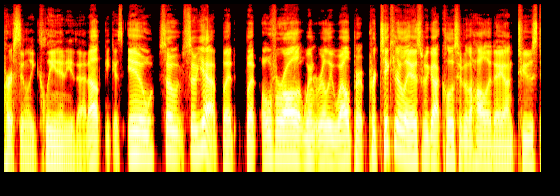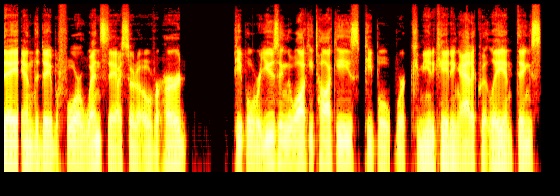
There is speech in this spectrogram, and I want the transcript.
personally clean any of that up because ew. So so yeah, but but overall it went really well. particularly as we got closer to the holiday on Tuesday and the day before Wednesday, I sort of overheard people were using the walkie talkies people were communicating adequately and things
